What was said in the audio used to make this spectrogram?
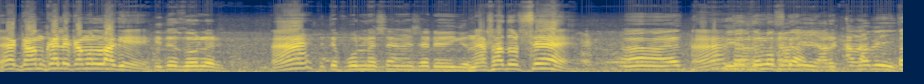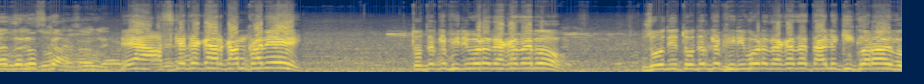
হ্যাঁ গাম খাইলে কেমন লাগে? হ্যাঁ? এতে ফুল নেশা নেশা হয়ে গেল। নেশা ধরছে? হ্যাঁ হ্যাঁ? জলস্কা এ আজকে থেকে আর গাম খাবি? তোদেরকে ফ্রি বোর্ডে দেখা যাব যদি তোদেরকে ফ্রি বোর্ডে দেখা যায় তাহলে কি করা হইব?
